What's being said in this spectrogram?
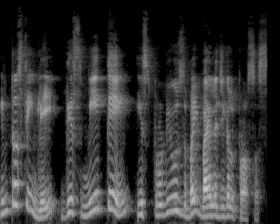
Interestingly, this methane is produced by biological process.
